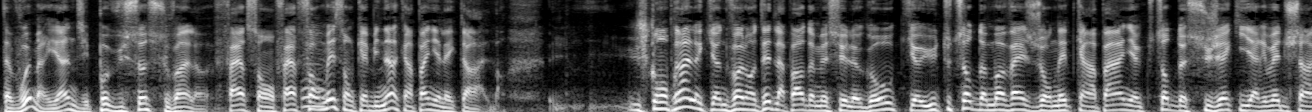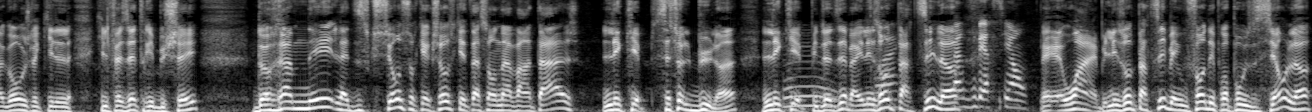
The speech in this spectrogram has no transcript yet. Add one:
t'avouer, Marianne, j'ai pas vu ça souvent, là. Faire son, faire former son cabinet en campagne électorale. Bon je comprends qu'il y a une volonté de la part de M. Legault, qu'il y a eu toutes sortes de mauvaises journées de campagne, il y a eu toutes sortes de sujets qui arrivaient du champ gauche, qu'il qu'il faisait trébucher, de ramener la discussion sur quelque chose qui est à son avantage, l'équipe. C'est ça le but, là, hein? L'équipe. Puis de dire, ben, les Ouais. autres partis, là... Par diversion. Ben, ouais, puis les autres partis, ben, vous font des propositions, là.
